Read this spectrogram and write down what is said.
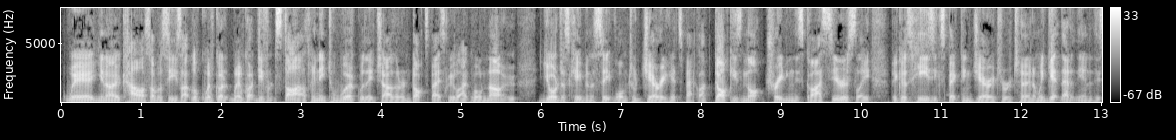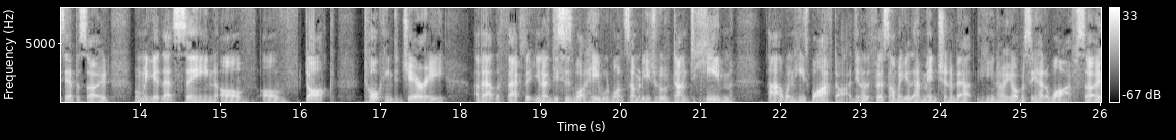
where you know Carlos obviously is like, look, we've got we've got different styles, we need to work with each other, and Doc's basically like, well, no, you're just keeping the seat warm till Jerry gets back. Like Doc is not treating this guy seriously because he's expecting Jerry to return, and we get that at the end of this episode when we get that scene of of Doc talking to Jerry about the fact that you know this is what he would want somebody to have done to him uh, when his wife died. You know, the first time we get that mention about you know he obviously had a wife. So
